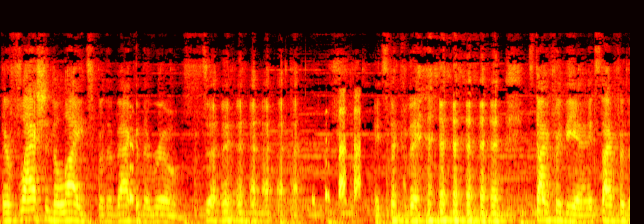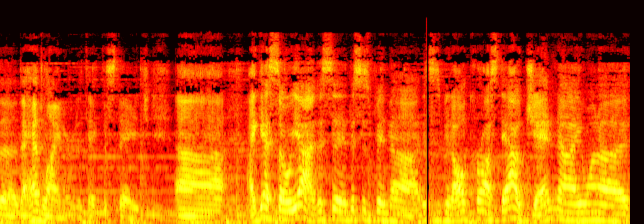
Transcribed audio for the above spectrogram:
They're flashing the lights from the back of the room. So it's the, the it's time for the uh, it's time for the the headliner to take the stage. Uh, I guess so. Yeah, this uh, this has been uh, this has been all crossed out. Jen, you want to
